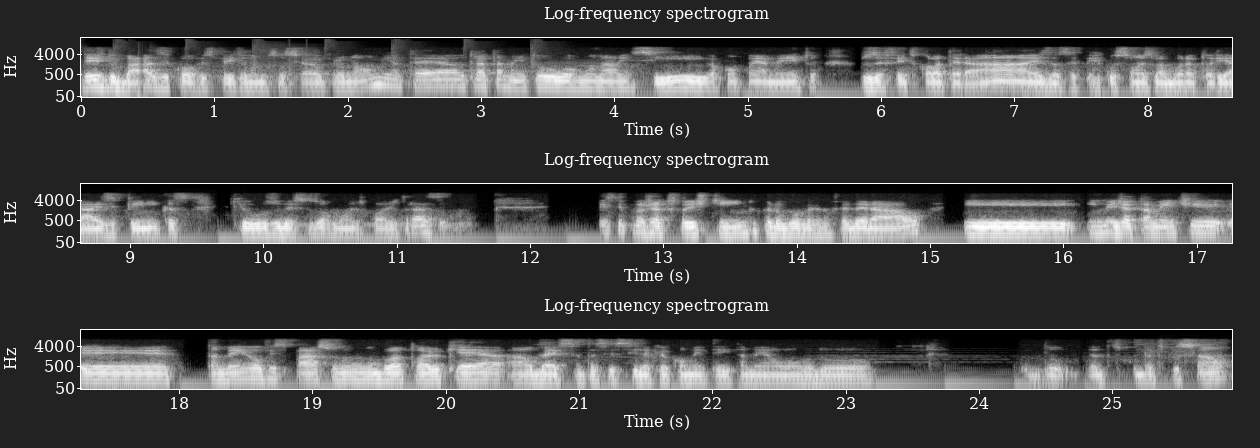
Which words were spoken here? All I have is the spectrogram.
desde o básico ao respeito ao nome social e ao pronome até o tratamento hormonal em si, o acompanhamento dos efeitos colaterais, das repercussões laboratoriais e clínicas que o uso desses hormônios pode trazer. Esse projeto foi extinto pelo governo federal e imediatamente é, também houve espaço num ambulatório que é a UBS Santa Cecília, que eu comentei também ao longo do, do da, da discussão,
